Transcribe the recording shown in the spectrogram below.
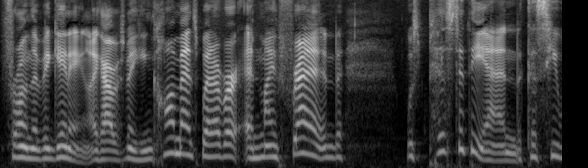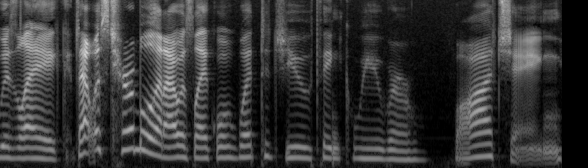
from the beginning. Like I was making comments, whatever, and my friend was pissed at the end because he was like, that was terrible. And I was like, well, what did you think we were watching?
